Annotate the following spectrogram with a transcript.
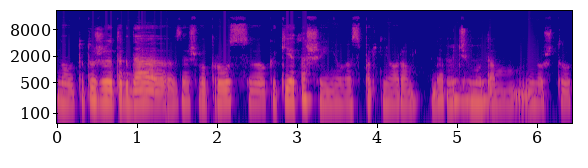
Ну, тут уже тогда, знаешь, вопрос, э, какие отношения у вас с партнером, да, почему mm-hmm. там, ну, что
